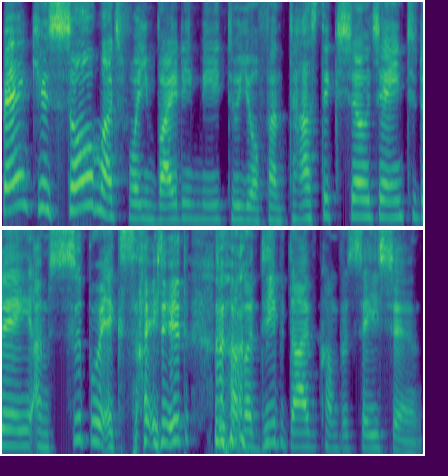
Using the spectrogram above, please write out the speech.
Thank you so much for inviting me to your fantastic show, Jayne, today. I'm super excited to have a deep dive conversation.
